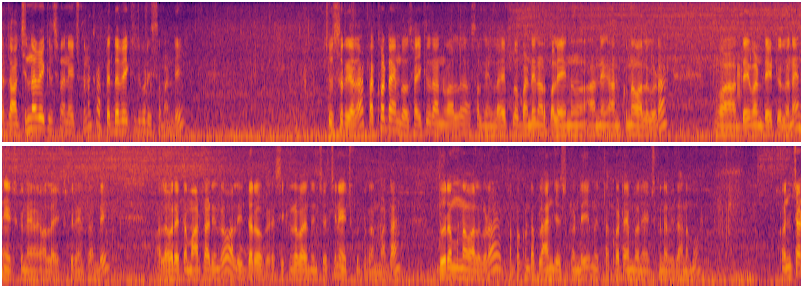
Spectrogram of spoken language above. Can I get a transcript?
అట్లా చిన్న వెహికల్స్ మీద నేర్చుకున్నాక పెద్ద వెహికల్స్ కూడా ఇస్తామండి. చూస్తారు కదా తక్కువ టైంలో సైకిల్ రాని వాళ్ళు అసలు నేను లైఫ్లో బండి నడపలేను అని అనుకున్న వాళ్ళు కూడా డే వన్ డే టూలోనే నేర్చుకునే వాళ్ళ ఎక్స్పీరియన్స్ అండి. వాళ్ళు ఎవరైతే మాట్లాడినరో వాళ్ళు ఇద్దరు సికింద్రాబాద్ నుంచి వచ్చి నేర్చుకుంటారు అనమాట దూరం ఉన్న వాళ్ళు కూడా తప్పకుండా ప్లాన్ చేసుకోండి మీరు తక్కువ టైంలో నేర్చుకునే విధానము. కొంచెం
